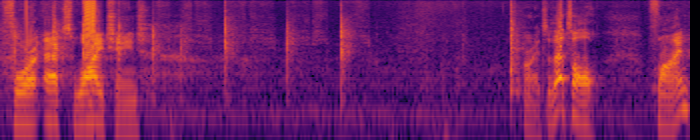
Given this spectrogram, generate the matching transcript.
for x y change. All right, so that's all fine.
